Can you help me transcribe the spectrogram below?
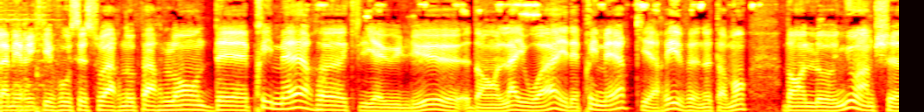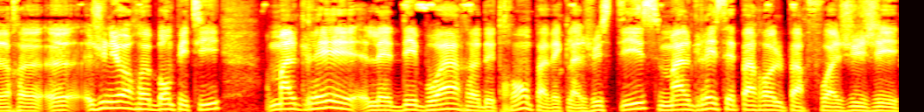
L'Amérique et vous, ce soir, nous parlons des primaires euh, qu'il y a eu lieu dans l'Iowa et des primaires qui arrivent notamment dans le New Hampshire. Euh, euh, Junior Bonpetit, malgré les déboires de Trump avec la justice, malgré ses paroles parfois jugées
